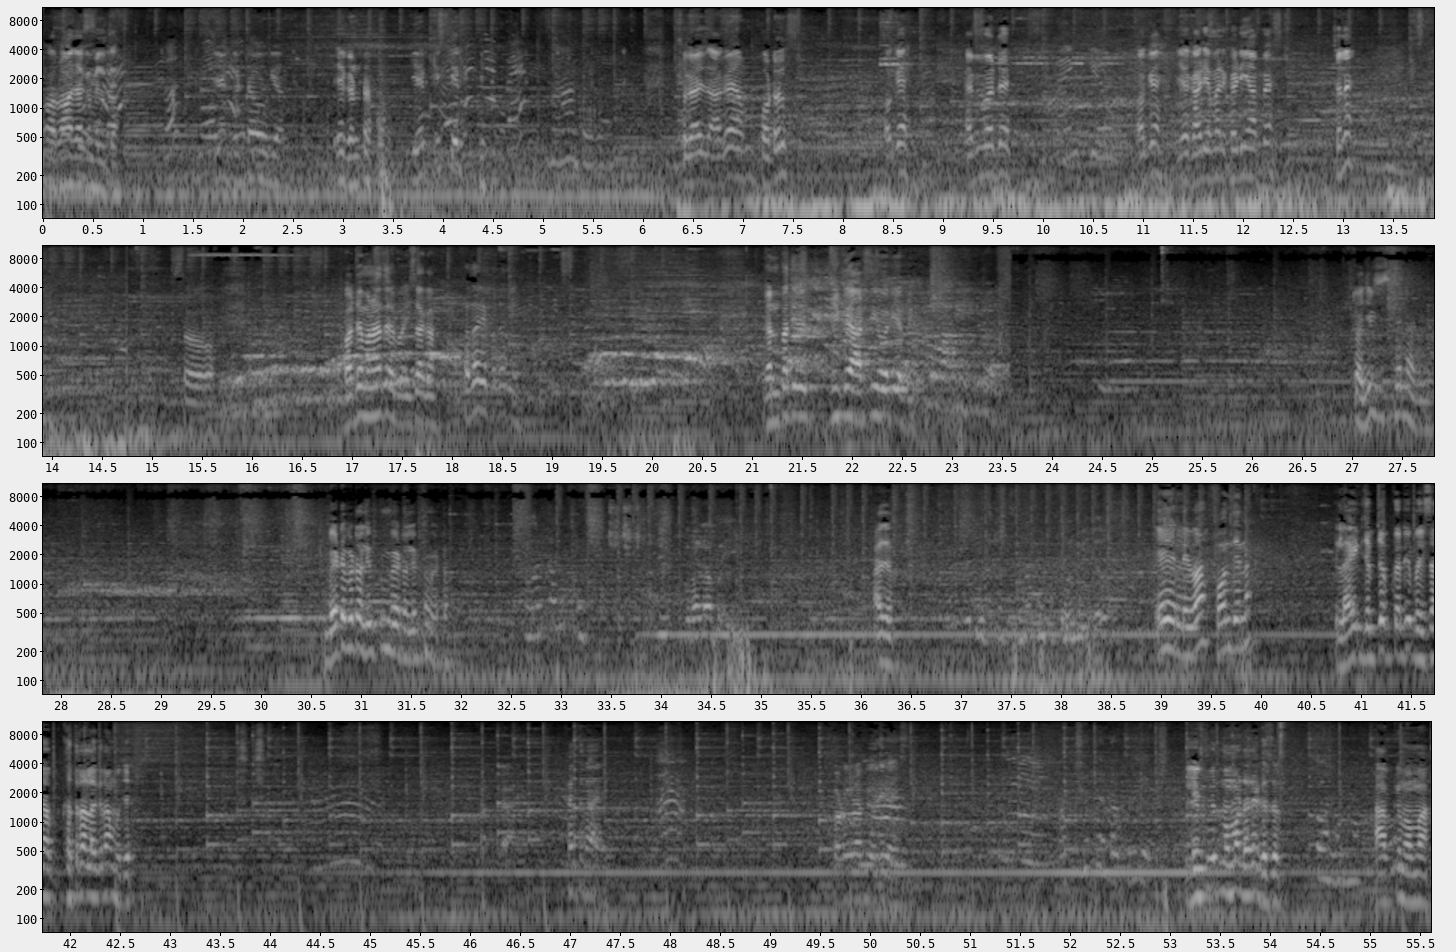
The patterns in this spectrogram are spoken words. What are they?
और वहाँ जाके मिलते हैं। एक घंटा हो गया। एक घंटा। ये किसके लिए? तो गाइस आ गए हम hotel okay happy birthday okay ये गाड़ी हमारी खड़ी यहाँ पे. चले? सो बर्थडे मनाते हैं भैसा का. पता नहीं पता नहीं. गणपति जी की आरती हो रही है अभी. तो अजीब सी स्मेल आ रही है। बैठो बैठो लिफ्ट में बैठो लिफ्ट में बैठो। आ जाओ। ए लेवा फ़ोन देना। लाइट जब जब कर रही भाई साहब खतरा लग रहा मुझे। खतरा है। फोटोग्राफी हो रही है अच्छे से लग लिफ्ट में मम्मा डरे गजब आपकी मम्मा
